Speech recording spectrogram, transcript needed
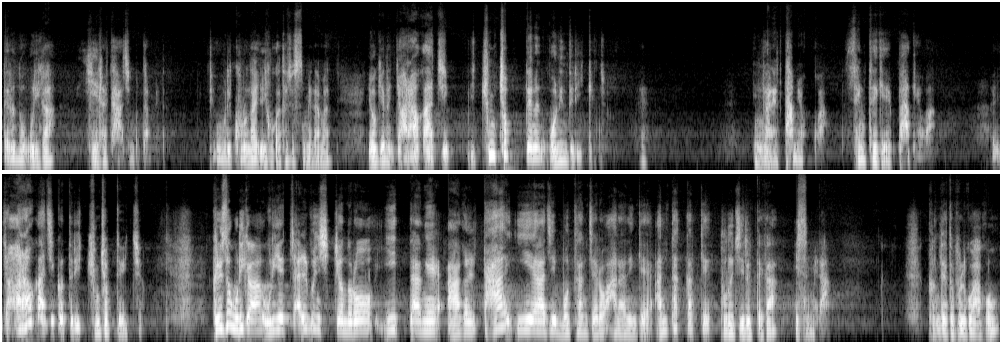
때로는 우리가 이해를 다 하지 못합니다. 지금 우리 코로나19가 터졌습니다만 여기에는 여러 가지 이 중첩되는 원인들이 있겠죠. 예. 인간의 탐욕과 생태계의 파괴와 여러 가지 것들이 중첩되어 있죠. 그래서 우리가 우리의 짧은 식견으로 이 땅의 악을 다 이해하지 못한 채로 하나님께 안타깝게 부르짖을 때가 있습니다. 그런데도 불구하고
